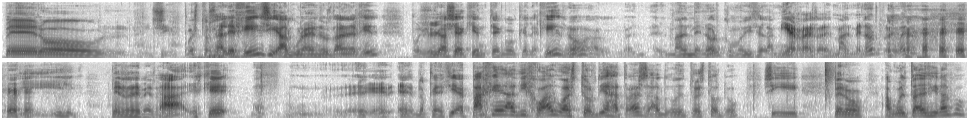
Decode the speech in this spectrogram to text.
Pero si puestos a elegir, si alguna vez nos dan a elegir, pues yo ya sé a quién tengo que elegir, ¿no? Al- El, el mal menor, como dice la mierda, es el mal menor, pero bueno. Y- pero de verdad, es que eh, eh, lo que decía, Paje dijo algo estos días atrás, algo de todo esto, ¿no? Sí, pero ¿ha vuelto a decir algo?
